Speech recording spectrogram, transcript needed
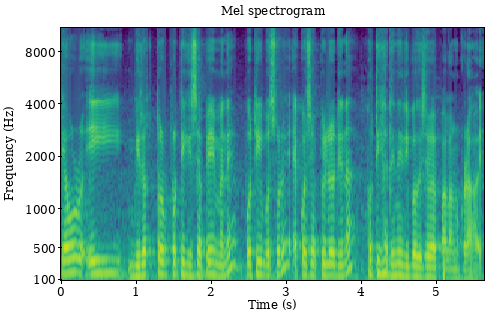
তেওঁৰ এই বীৰত্বৰ প্ৰতীক হিচাপেই মানে প্ৰতি বছৰে একৈছ এপ্ৰিলৰ দিনা সতী সাধিনী দিৱস হিচাপে পালন কৰা হয়।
